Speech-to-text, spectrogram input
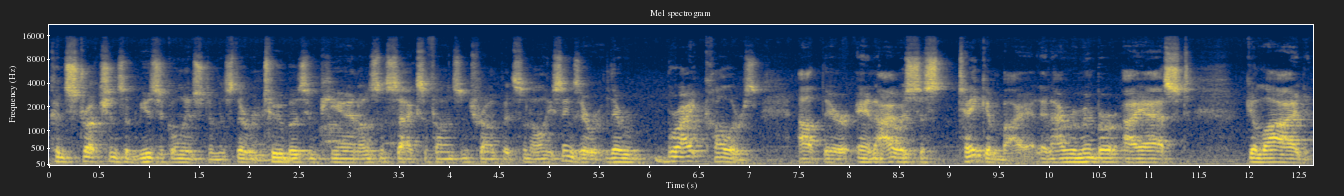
constructions of musical instruments. There were tubas and pianos and saxophones and trumpets and all these things. There were there were bright colors out there, and I was just taken by it. And I remember I asked Gilad,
